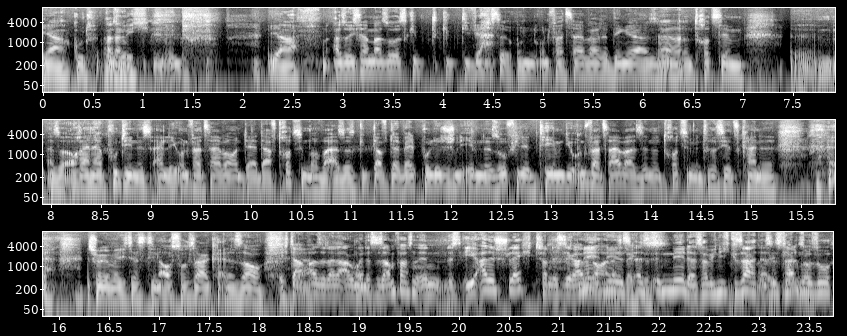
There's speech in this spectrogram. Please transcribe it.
Ja, gut. Oder Also, nicht? pff, Ja, also ich sag mal so, es gibt, gibt diverse un unverzeihbare Dinge also, Ja. und trotzdem, äh, also auch ein Herr Putin ist eigentlich unverzeihbar und der darf trotzdem noch, also es gibt auf der weltpolitischen Ebene so viele Themen, die unverzeihbar sind und trotzdem interessiert es keine, Entschuldigung, wenn ich das den Ausdruck sage, keine Sau. Ich darf Ja. also deine Argumente zusammenfassen in, ist eh alles schlecht, dann ist es egal, wenn Nee, noch nee, es, es, nee, das habe ich nicht gesagt. es ist ist halt nur so.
